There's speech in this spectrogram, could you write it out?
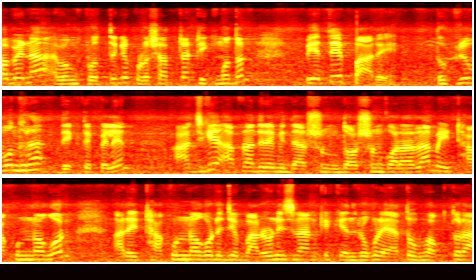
হবে না এবং প্রত্যেকে প্রসাদটা ঠিক মতন পেতে পারে। তো প্রিয় বন্ধুরা, দেখতে পেলেন আজকে আপনাদের আমি দর্শন দর্শন করালাম এই ঠাকুরনগর। আর এই ঠাকুরনগরে যে বারণী স্নানকে কেন্দ্র করে এত ভক্তরা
